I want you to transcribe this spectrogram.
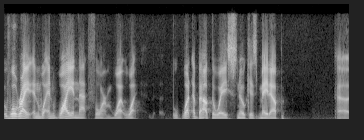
Well, right, and and why in that form? What what what about the way Snoke is made up? Uh,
